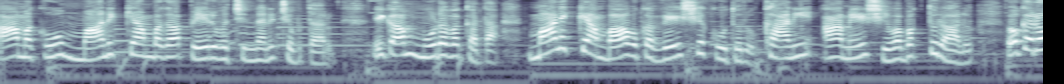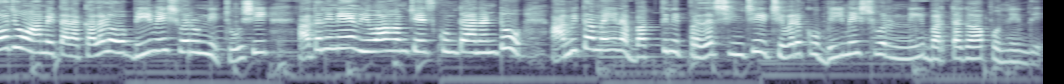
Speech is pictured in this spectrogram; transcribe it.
ఆమెకు మాణిక్యాంబగా పేరు వచ్చిందని చెబుతారు. ఇక మూడవ కథ. మాణిక్యాంబ ఒక వేశ్య కూతురు కానీ ఆమె శివభక్తురాలు. ఒకరోజు ఆమె తన కలలో భీమేశ్వరుణ్ణి చూసి అతనినే వివాహం చేసుకుంటానంటూ అమితమైన భక్తిని ప్రదర్శించి చివరకు భీమేశ్వరుణ్ణి భర్తగా పొందింది.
